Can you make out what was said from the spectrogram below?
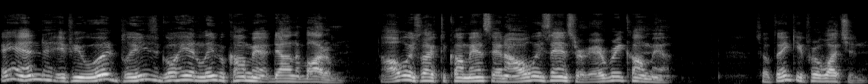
And if you would, please go ahead and leave a comment down the bottom. I always like the comments and I always answer every comment. So thank you for watching.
